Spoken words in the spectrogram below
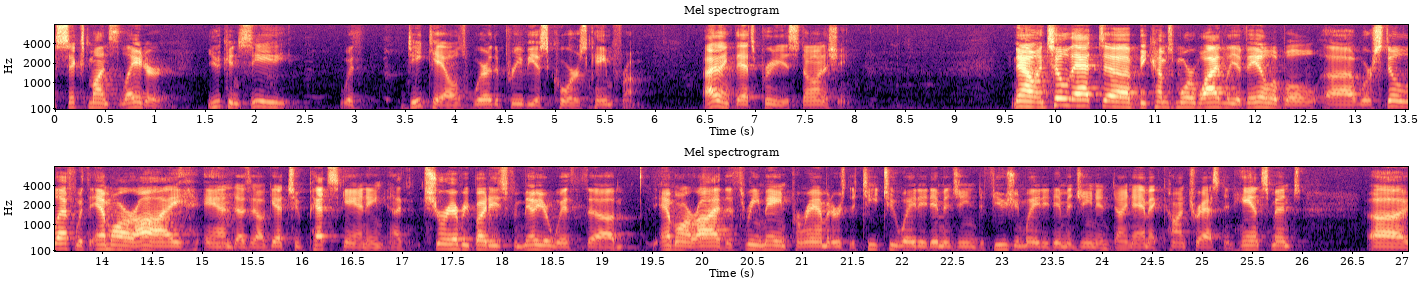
six months later. You can see with details where the previous cores came from. I think that's pretty astonishing. Now, until that uh, becomes more widely available, uh, we're still left with MRI, and as I'll get to, PET scanning. I'm sure everybody's familiar with um, MRI, the three main parameters, the T2 weighted imaging, diffusion weighted imaging, and dynamic contrast enhancement. Uh,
